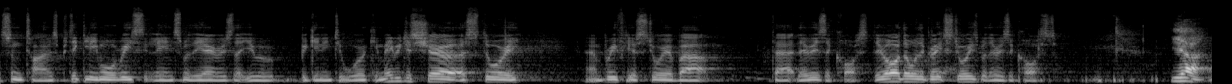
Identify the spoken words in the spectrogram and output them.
sometimes, particularly more recently in some of the areas that you were beginning to work in. Maybe just share a story, um, briefly a story about that there is a cost. There are all the great stories, but there is a cost. Yeah,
